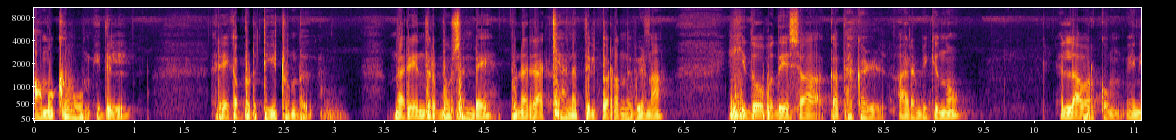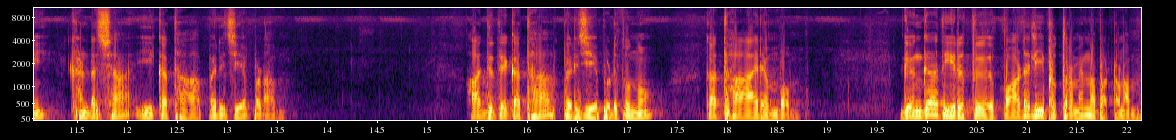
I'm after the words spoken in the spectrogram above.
അമുഖവും ഇതിൽ രേഖപ്പെടുത്തിയിട്ടുണ്ട്. നരേന്ദ്രഭൂഷന്റെ പുനരാഖ്യാനത്തിൽ പിറന്നു വീണ ഹിതോപദേശ കഥകൾ ആരംഭിക്കുന്നു. എല്ലാവർക്കും ഇനി ഖണ്ഡശ ഈ കഥ പരിചയപ്പെടാം. ആദ്യത്തെ കഥ പരിചയപ്പെടുത്തുന്നു. കഥ ആരംഭം ഗംഗാതീരത്ത് പാടലീപുത്രം എന്ന പട്ടണം.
